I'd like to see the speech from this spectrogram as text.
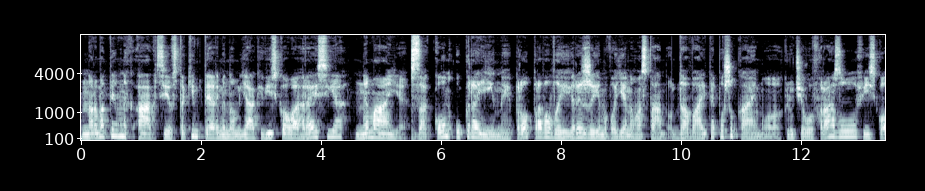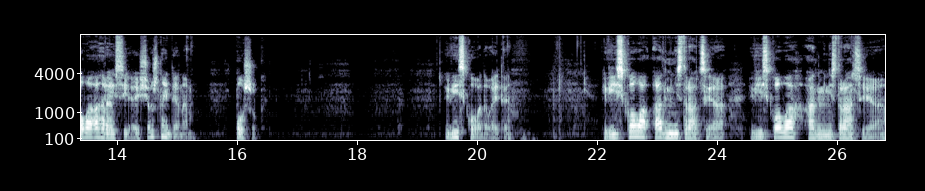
нормативних актів з таким терміном, як військова агресія, немає. Закон України про правовий режим воєнного стану. Давайте пошукаємо ключову фразу військова агресія. Що ж знайде нам? Пошук. Військова давайте. Військова адміністрація. Військова адміністрація.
